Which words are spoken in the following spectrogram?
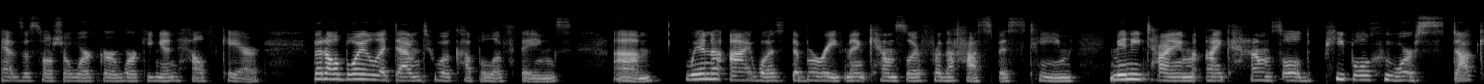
as a social worker working in healthcare. But I'll boil it down to a couple of things. Um, when I was the bereavement counselor for the hospice team, many time I counseled people who were stuck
